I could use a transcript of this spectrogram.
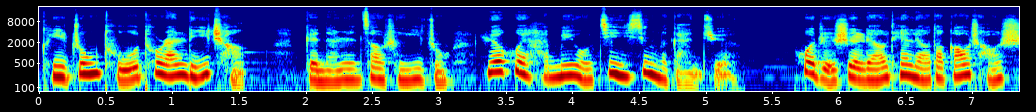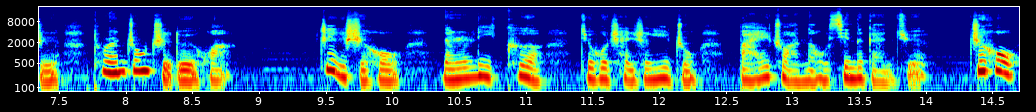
可以中途突然离场，给男人造成一种约会还没有尽兴的感觉；或者是聊天聊到高潮时，突然终止对话，这个时候，男人立刻就会产生一种百爪挠心的感觉，之后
